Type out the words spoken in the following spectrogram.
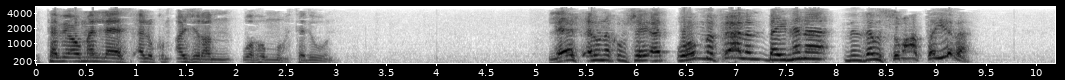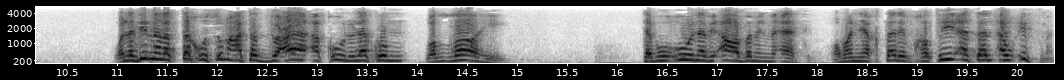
اتبعوا من لا يسألكم أجرا وهم مهتدون. لا يسألونكم شيئا وهم فعلا بيننا من ذوي السمعة الطيبة. والذين لا سمعة الدعاء أقول لكم والله تبوؤون بأعظم المآثم ومن يقترف خطيئة أو إثما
